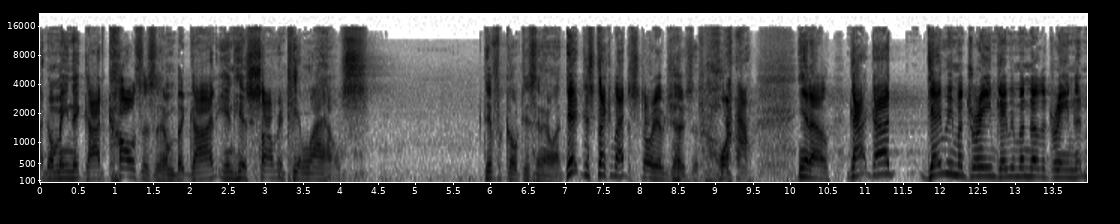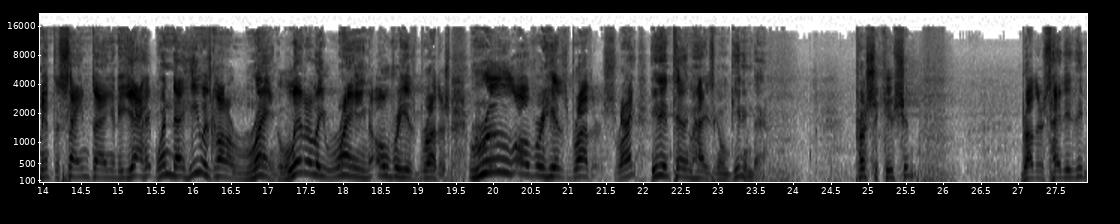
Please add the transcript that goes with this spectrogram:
I don't mean that God causes them, but God in His sovereignty allows difficulties in our life. Just think about the story of Joseph. Wow. You know, God, God gave him a dream, gave him another dream that meant the same thing. And he, yeah, one day he was going to reign, literally reign over his brothers, rule over his brothers, right? He didn't tell him how he's going to get him there. Persecution, brothers hated him,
